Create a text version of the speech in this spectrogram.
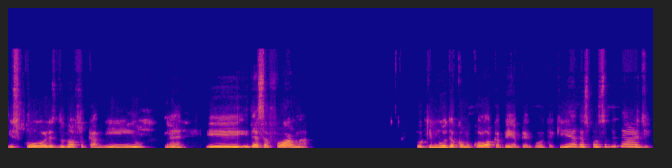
escolhas, do nosso caminho, né? E, e, dessa forma, o que muda, como coloca bem a pergunta aqui, é a responsabilidade.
